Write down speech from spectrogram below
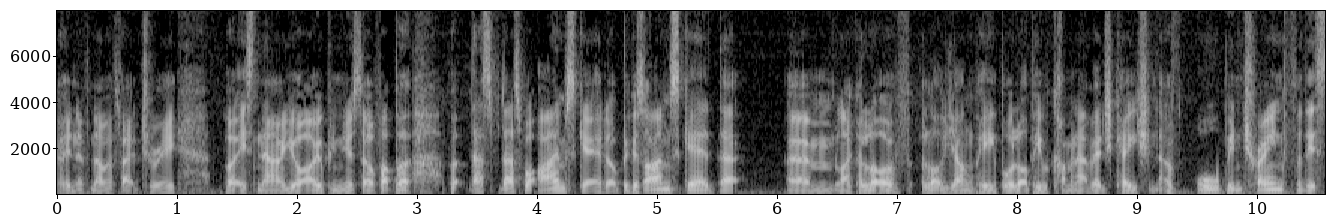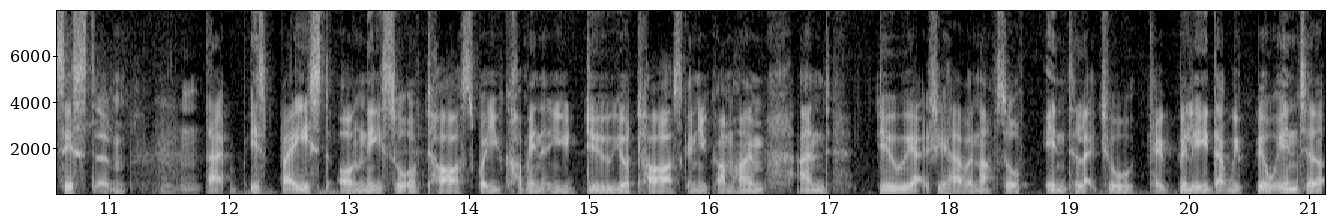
in another factory. But it's now you're opening yourself up. But but that's that's what I'm scared of because I'm scared that. Um, like a lot of a lot of young people, a lot of people coming out of education have all been trained for this system that is based on these sort of tasks where you come in and you do your task and you come home. And do we actually have enough sort of intellectual capability that we've built into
